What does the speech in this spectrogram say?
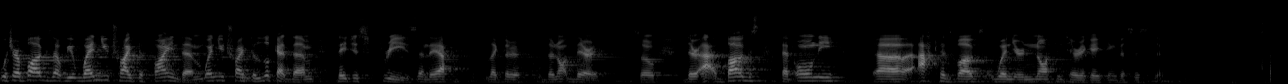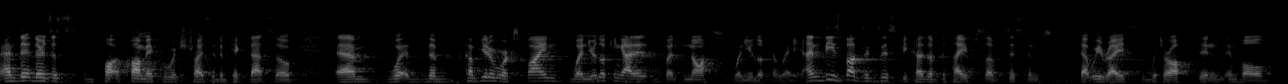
which are bugs that we, when you try to find them, when you try to look at them, they just freeze and they act like they're, they're not there. So they're bugs that only uh, act as bugs when you're not interrogating the system. And th there's this comic which tries to depict that. So um, the computer works fine when you're looking at it, but not when you look away. And these bugs exist because of the types of systems that we write, which are often involve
